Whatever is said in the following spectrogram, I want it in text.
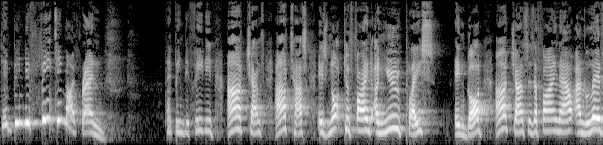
They've been defeated, my friend. They've been defeated. Our chance, our task is not to find a new place in God. Our chance is to find out and live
